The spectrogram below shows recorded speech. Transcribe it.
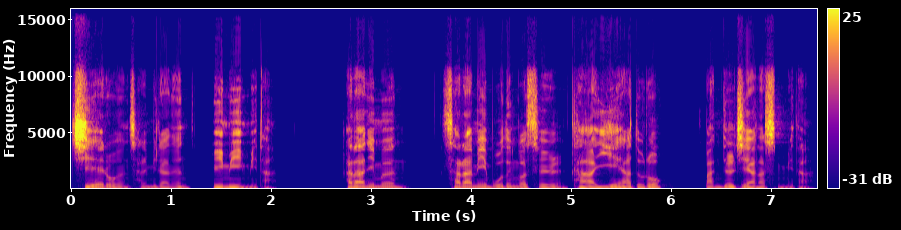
지혜로운 삶이라는 의미입니다. 하나님은 사람이 모든 것을 다 이해하도록 만들지 않았습니다.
